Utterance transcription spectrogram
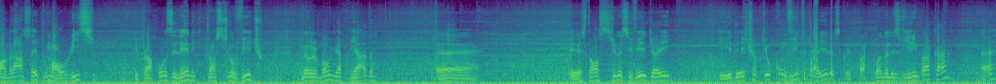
Um abraço aí pro Maurício e pra Rosilene que estão assistindo o vídeo. Meu irmão e minha cunhada. É... Eles estão assistindo esse vídeo aí e deixo aqui o convite para eles, para quando eles virem para cá, né?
